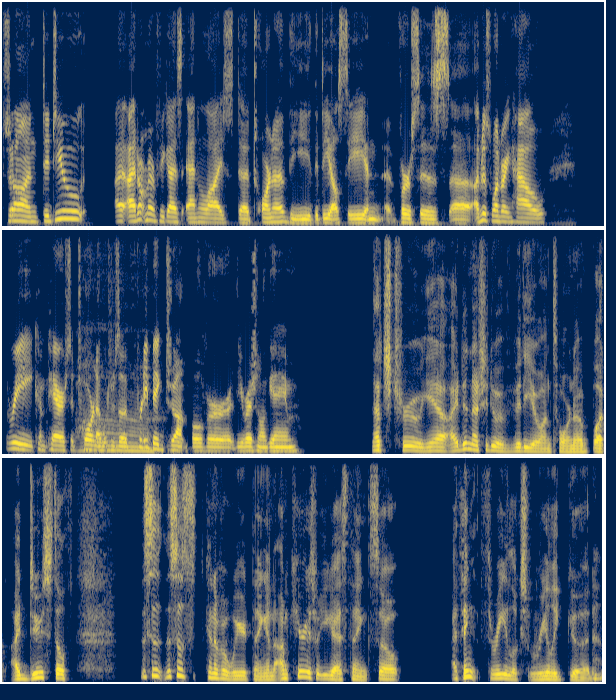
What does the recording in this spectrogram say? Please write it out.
John, did you? I, I don't remember if you guys analyzed uh, Torna, the the DLC, and uh, versus. Uh, I'm just wondering how three compares to Torna, which was a pretty Ah. big jump over the original game. That's true. Yeah, I didn't actually do a video on Torna, but I do still. This is this is kind of a weird thing, and I'm curious what you guys think. So, I think three looks really good,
